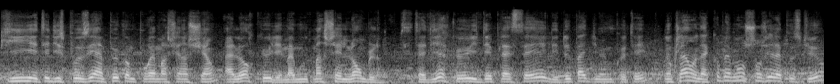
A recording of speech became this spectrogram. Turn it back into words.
qui était disposée un peu comme pourrait marcher un chien, alors que les mammouths marchaient l'amble, c'est-à-dire qu'ils déplaçaient les deux pattes du même côté. Donc là, on a complètement changé la posture.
